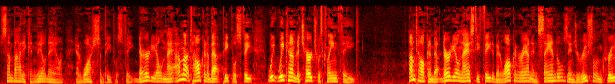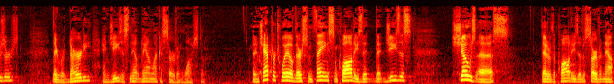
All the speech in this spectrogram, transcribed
somebody can kneel down and wash some people's feet. Dirty old, na- I'm not talking about people's feet. We, we come to church with clean feet. I'm talking about dirty old nasty feet have been walking around in sandals in Jerusalem cruisers they were dirty, and Jesus knelt down like a servant and washed them. But in chapter 12, there's some things, some qualities that, that Jesus shows us that are the qualities of a servant. Now,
